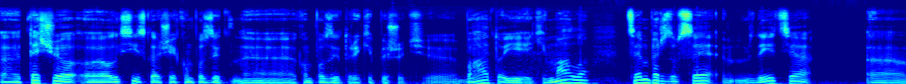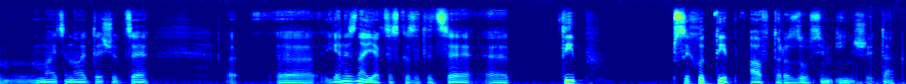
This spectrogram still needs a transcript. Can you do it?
Е, те, що е, Олексій сказав, що є композит, композитори, які пишуть багато, є які мало, це, перш за все, здається, мається на увазі те, що це, я не знаю, як це сказати, це тип психотип автора зовсім інший, так?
